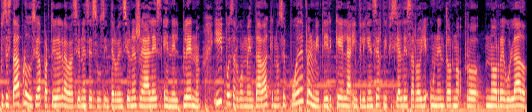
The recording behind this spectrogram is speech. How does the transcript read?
pues estaba producido a partir de grabaciones de sus intervenciones reales en el pleno. Y pues argumentaba que no se puede permitir que la inteligencia artificial desarrolle un entorno no regulado.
